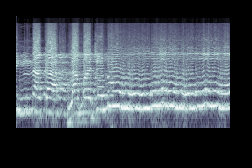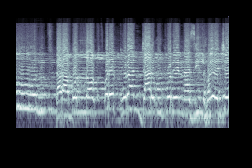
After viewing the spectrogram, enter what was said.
ইন্নাকা লামাজনুন তারা বলল, ওরে কোরআন যার উপরে নাজিল হয়েছে,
